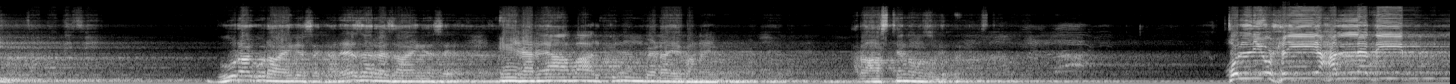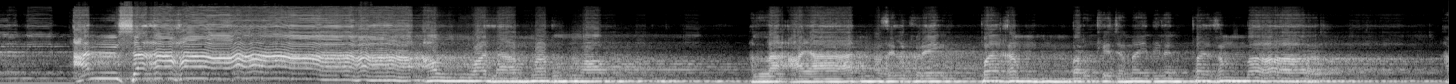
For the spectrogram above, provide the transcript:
ঘুরা ঘুরা হয়ে গেছে গা, রেজা রেজা হয়ে গেছে এইটারে আবার কোন বেড়ায় বানাইব আর আসতে নজরে قل يحييها الذي أنشأها أول مرة আল্লাহ আয়াত নাজিল করে পয়গম্বরকে জানাই দিলেন, পয়গম্বর,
